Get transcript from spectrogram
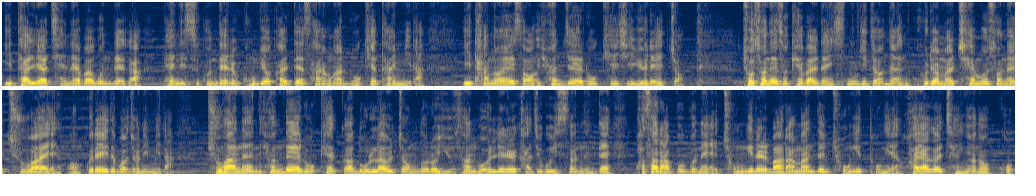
이탈리아 제네바 군대가 베니스 군대를 공격할 때 사용한 로켓타입니다. 이 단어에서 현재의 로켓이 유래했죠. 조선에서 개발된 신기전은 고려말 최무선의 주화의 업그레이드 버전입니다. 주화는 현대의 로켓과 놀라울 정도로 유사한 원리를 가지고 있었는데 화살 앞부분에 종이를 말아 만든 종이통에 화약을 쟁여놓고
